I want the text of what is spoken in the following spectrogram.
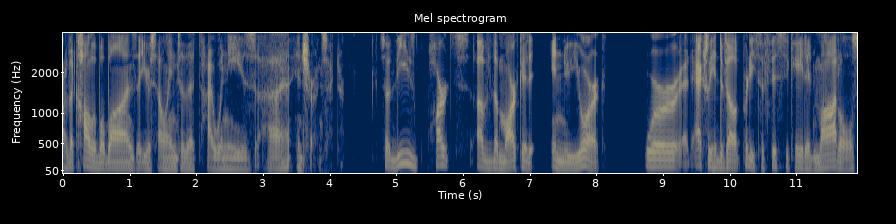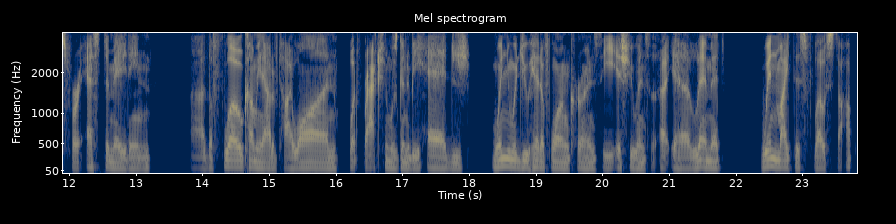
are the callable bonds that you're selling to the Taiwanese uh, insurance sector. So these parts of the market in New York were actually had developed pretty sophisticated models for estimating uh, the flow coming out of Taiwan, what fraction was going to be hedged, when would you hit a foreign currency issuance uh, uh, limit, when might this flow stop,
